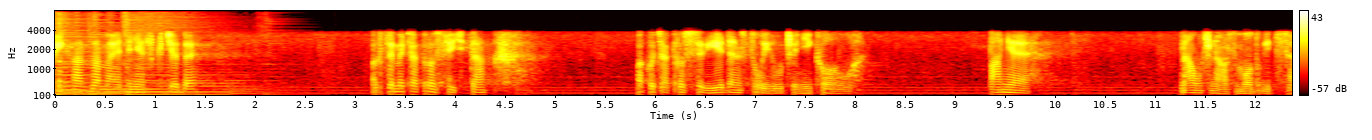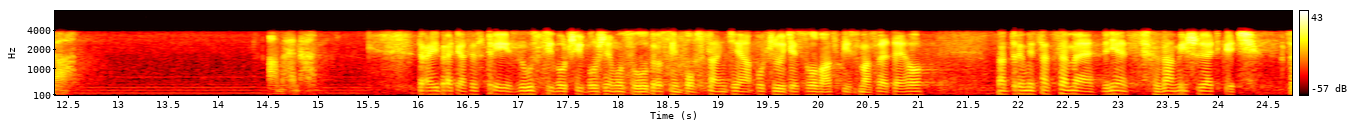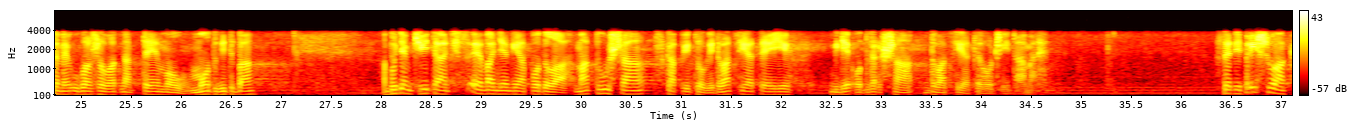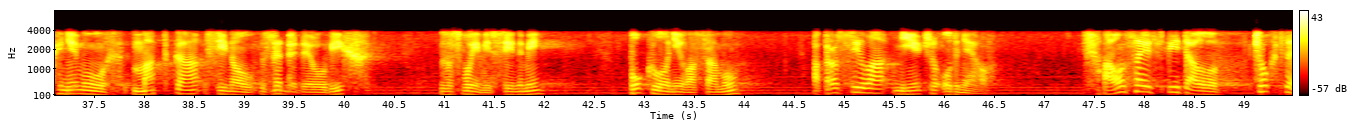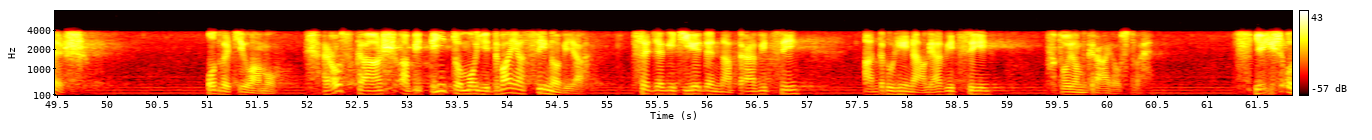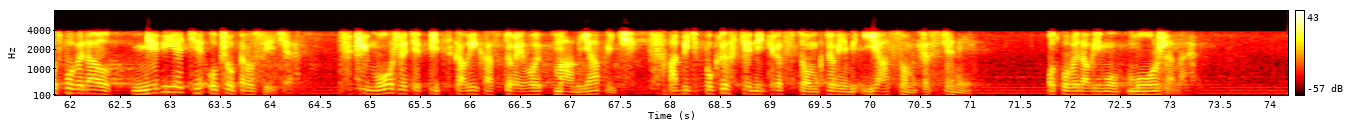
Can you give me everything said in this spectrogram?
prichádzame aj dnes k Tebe a chceme ťa prosiť tak, ako ťa prosil jeden z Tvojich učeníkov. Pane, nauč nás modliť sa. Amen. Drahí bratia a sestry, z ústy voči Božiemu slovu, prosím, povstaňte a počujte slova z písma svätého, nad ktorými sa chceme dnes zamýšľať, keď chceme uvažovať nad témou modlitba, a budem čítať z Evangelia podľa Matúša z kapitoly 20, kde od verša 20. čítame. Vtedy prišla k nemu matka synov Zebedeových so svojimi synmi, poklonila sa mu a prosila niečo od neho. A on sa jej spýtal, čo chceš? Odvetila mu, rozkáž, aby títo moji dvaja synovia sedeli ti jeden na pravici a druhý na ľavici v tvojom kráľovstve. Ježiš odpovedal, neviete, o čo prosíte. Či môžete piť z kalicha, z ktorého mám ja piť a byť pokrstený krstom, ktorým ja som krstený. Odpovedali mu, môžeme.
